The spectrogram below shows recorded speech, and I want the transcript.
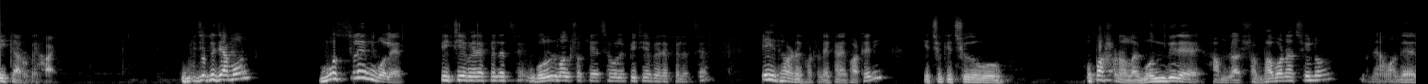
এই কারণে হয়। বিজেপি যেমন মুসলিম বলে পিটিয়ে মেরে ফেলেছে, গরুর মাংস খেয়েছে বলে পিটিয়ে মেরে ফেলেছে, এই ধরনের ঘটনা এখানে ঘটেনি। কিছু কিছু উপাসনালয় মন্দিরে হামলার সম্ভাবনা ছিল। মানে আমাদের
